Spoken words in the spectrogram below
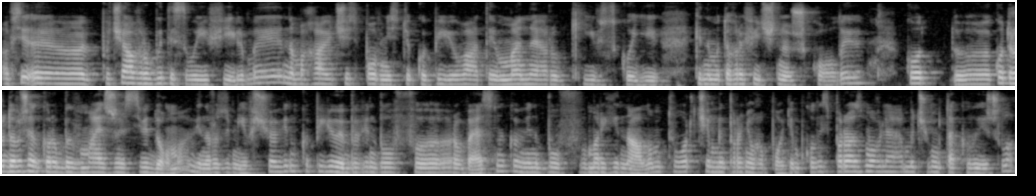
всі, е, почав робити свої фільми, намагаючись повністю копіювати манеру Київської кінематографічної школи, е, котру Довженко робив майже свідомо. Він розумів, що він копіює, бо він був е, ровесником, він був маргіналом творчим. Ми про нього потім колись порозмовляємо, чому так вийшло.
